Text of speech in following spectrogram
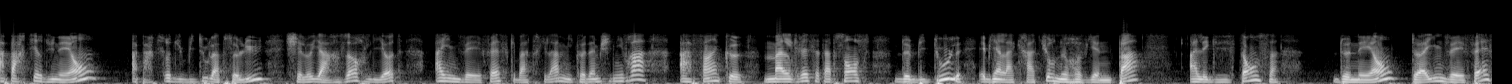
à partir du néant, à partir du bitoul absolu, chez le Yarzor, Liot, Ain VFS, Kebatrila, Mikodem Shinivra, afin que, malgré cette absence de bitoul, eh bien, la créature ne revienne pas à l'existence de néant, de Ain VFS,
